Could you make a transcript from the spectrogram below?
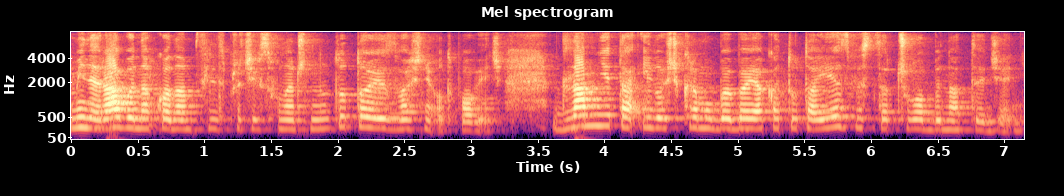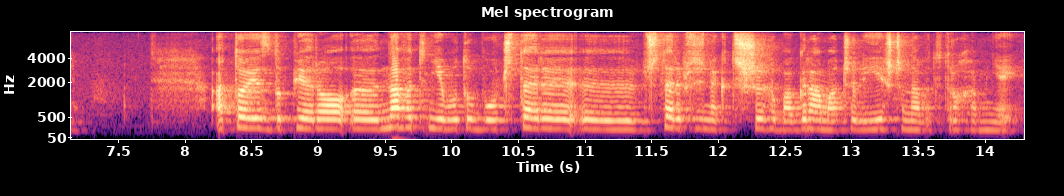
minerały nakładam filtr przeciwsłoneczny, no to to jest właśnie odpowiedź. Dla mnie ta ilość kremu BB, jaka tutaj jest, wystarczyłaby na tydzień. A to jest dopiero, nawet nie, bo to było 4, y, 4,3 chyba grama, czyli jeszcze nawet trochę mniej.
